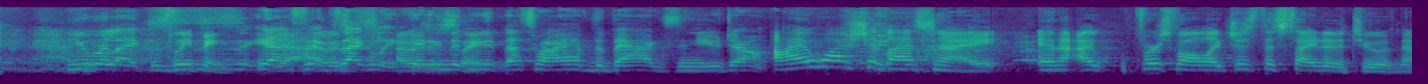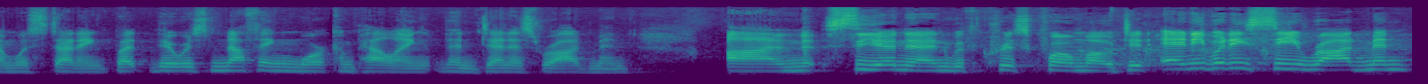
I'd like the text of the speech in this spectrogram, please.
you were like sleeping. Yes, yeah, exactly. Was, Getting the that's why I have the bags and you don't. I watched it last night, and I first of all, like just the sight of the two of them was stunning. But there was nothing more compelling than Dennis Rodman on CNN with Chris Cuomo. Did anybody see Rodman?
